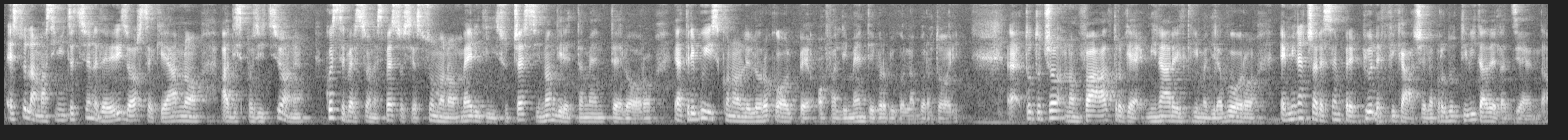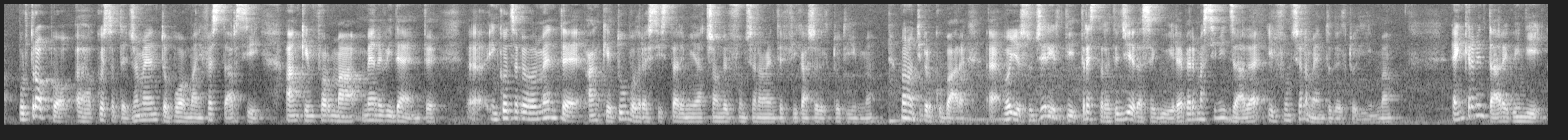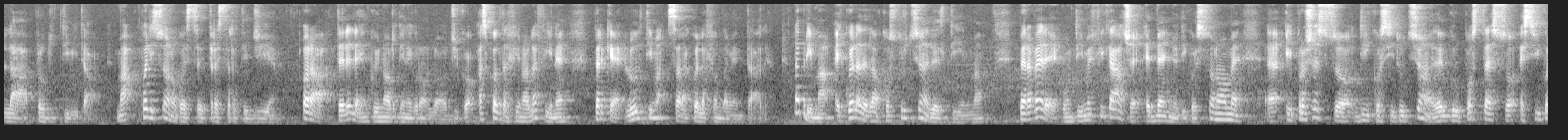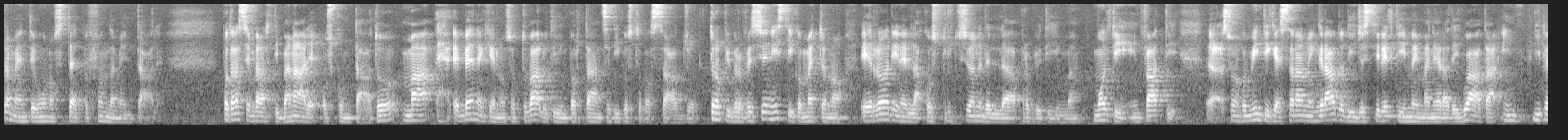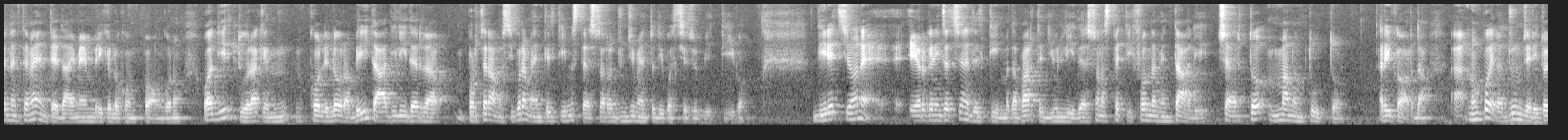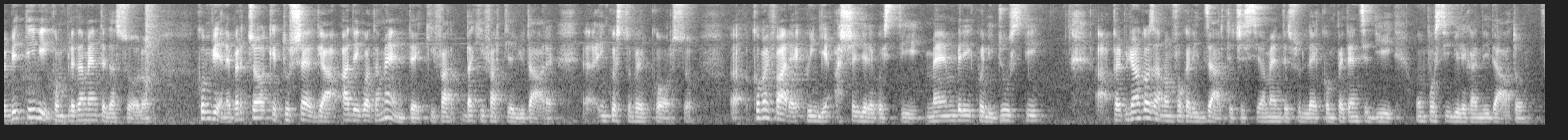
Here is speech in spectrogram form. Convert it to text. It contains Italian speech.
e sulla massimizzazione delle risorse che hanno a disposizione. Queste persone spesso si assumono meriti di successi non direttamente loro e attribuiscono le loro colpe o fallimenti ai propri collaboratori. Eh, tutto ciò non fa altro che minare il clima di lavoro e minacciare sempre più l'efficacia e la produttività dell'azienda. Purtroppo eh, questo atteggiamento può manifestarsi anche in forma meno evidente. Eh, inconsapevolmente anche tu potresti stare minacciando il funzionamento efficace del tuo team. Ma non ti preoccupare, eh, voglio suggerirti tre strategie da seguire per massimizzare il funzionamento del tuo team e incrementare quindi la produttività. Ma quali sono queste tre strategie? Ora te le elenco in ordine cronologico, ascolta fino alla fine perché l'ultima sarà quella fondamentale. La prima è quella della costruzione del team. Per avere un team efficace e degno di questo nome, eh, il processo di costituzione del gruppo stesso è sicuramente uno step fondamentale. Potrà sembrarti banale o scontato, ma è bene che non sottovaluti l'importanza di questo passaggio. Troppi professionisti commettono errori nella costruzione del proprio team. Molti, infatti, eh, sono convinti che saranno in grado di gestire il team in maniera adeguata, indipendentemente dai membri che lo compongono, o addirittura che con le loro abilità di leader porteranno sicuramente il team stesso al raggiungimento di qualsiasi obiettivo. Direzione e organizzazione del team da parte di un leader sono aspetti fondamentali, certo, ma non tutto. Ricorda, eh, non puoi raggiungere i tuoi obiettivi completamente da solo. Conviene perciò che tu scelga adeguatamente chi far, da chi farti aiutare eh, in questo percorso. Eh, come fare quindi a scegliere questi membri, quelli giusti? Uh, per prima cosa non focalizzarti eccessivamente sulle competenze di un possibile candidato.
